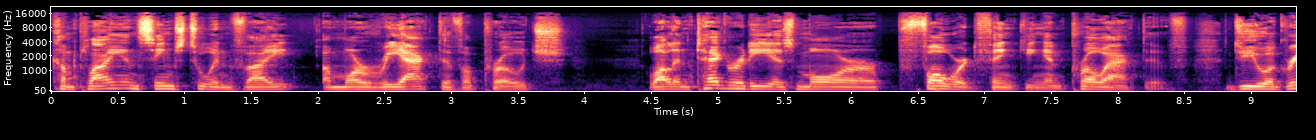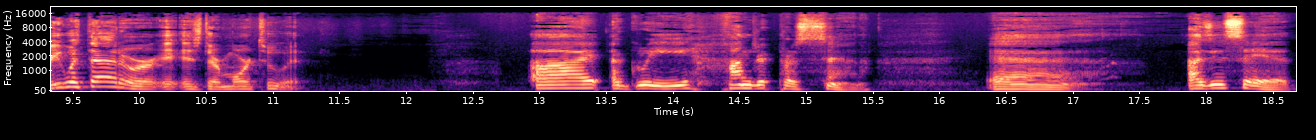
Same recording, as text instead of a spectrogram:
compliance seems to invite a more reactive approach, while integrity is more forward thinking and proactive. Do you agree with that, or is there more to it? I agree 100%. Uh, as you said,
